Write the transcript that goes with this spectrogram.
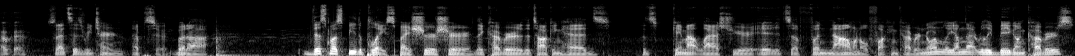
Okay. So that's his return episode. But uh This Must Be the Place by Sure Sure. They cover the Talking Heads. This came out last year. It, it's a phenomenal fucking cover. Normally I'm not really big on covers,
